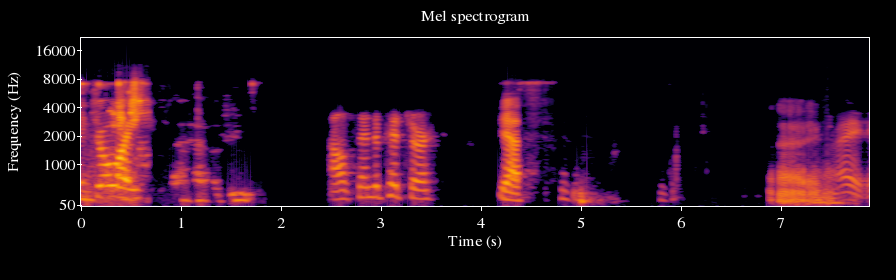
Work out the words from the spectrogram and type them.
Enjoy. I'll send a picture. Yes. Hey, All right.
